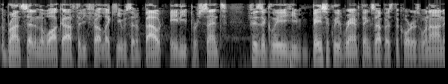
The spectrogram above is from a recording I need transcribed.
LeBron said in the walk-off that he felt like he was at about 80% physically. He basically ramped things up as the quarters went on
